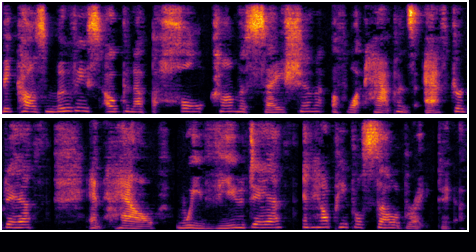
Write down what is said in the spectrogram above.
because movies open up a whole conversation of what happens after death and how we view death and how people celebrate death.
